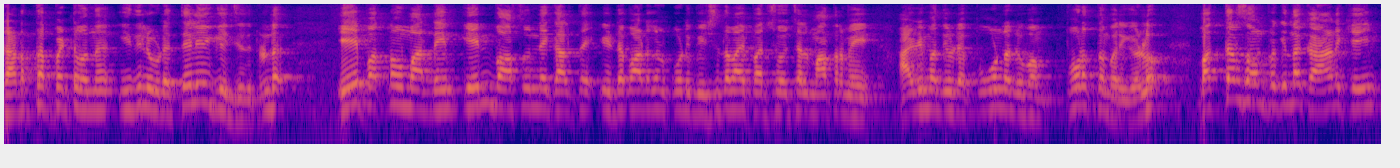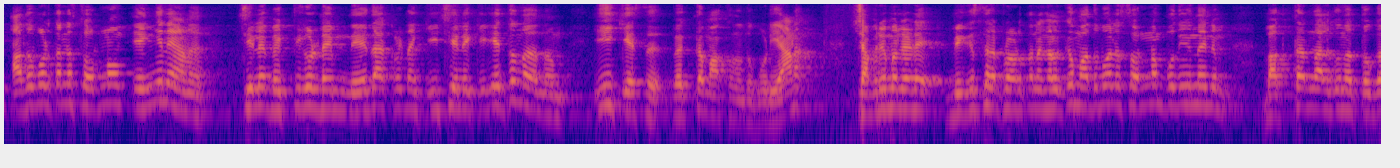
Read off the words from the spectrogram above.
കടത്തപ്പെട്ടുവെന്ന് ഇതിലൂടെ തെളിയുകയും ചെയ്തിട്ടുണ്ട്. എ പത്മകുമാറിന്റെയും എൻ വാസുവിന്റെ കാലത്തെ ഇടപാടുകൾ കൂടി വിശദമായി പരിശോധിച്ചാൽ മാത്രമേ അഴിമതിയുടെ പൂർണരൂപം പുറത്തു വരികയുള്ളൂ. ഭക്തർ സമർപ്പിക്കുന്ന കാണിക്കയും അതുപോലെ തന്നെ സ്വർണവും എങ്ങനെയാണ് ചില വ്യക്തികളുടെയും നേതാക്കളുടെയും കീശയിലേക്ക് എത്തുന്നതെന്നും ഈ കേസ് വ്യക്തമാക്കുന്നത് കൂടിയാണ്. ശബരിമലയുടെ വികസന പ്രവർത്തനങ്ങൾക്കും അതുപോലെ സ്വർണം പൊതിയുന്നതിനും ഭക്തർ നൽകുന്ന തുക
